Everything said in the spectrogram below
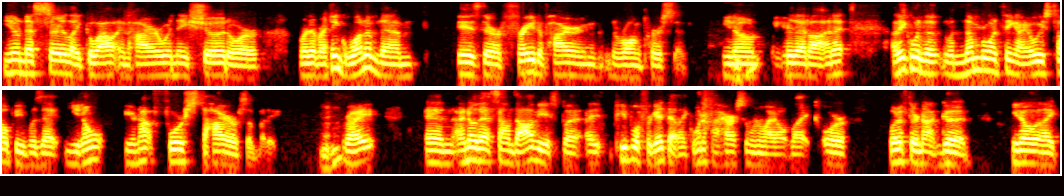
you know, necessarily like go out and hire when they should or whatever. I think one of them is they're afraid of hiring the wrong person. You know, mm-hmm. you hear that a lot. And I, I think one of the, the, number one thing I always tell people is that you don't, you're not forced to hire somebody, mm-hmm. right? And I know that sounds obvious, but I, people forget that. Like, what if I hire someone who I don't like, or what if they're not good? You know, like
